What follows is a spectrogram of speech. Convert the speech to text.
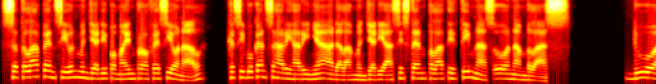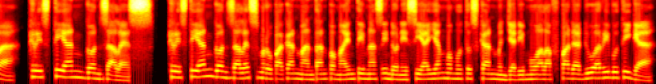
Setelah pensiun menjadi pemain profesional, kesibukan sehari-harinya adalah menjadi asisten pelatih timnas U16. 2. Christian Gonzalez Christian Gonzalez merupakan mantan pemain timnas Indonesia yang memutuskan menjadi mualaf pada 2003,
